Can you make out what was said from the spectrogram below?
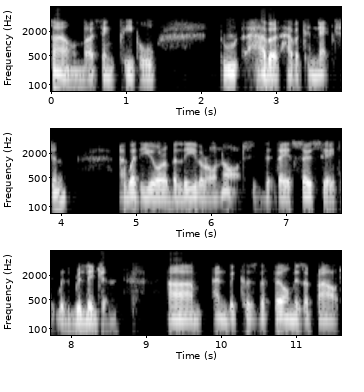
sound, I think people have a have a connection, uh, whether you're a believer or not. That they associate it with religion, um, and because the film is about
